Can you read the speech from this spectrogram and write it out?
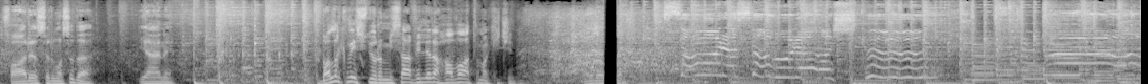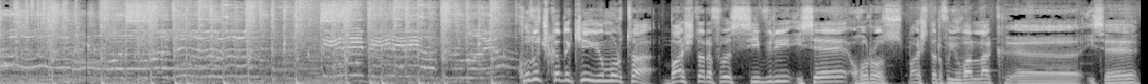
Fare ısırması da yani. Balık besliyorum misafirlere hava atmak için. savura Kuluçkadaki yumurta baş tarafı sivri ise horoz, baş tarafı yuvarlak e, ise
